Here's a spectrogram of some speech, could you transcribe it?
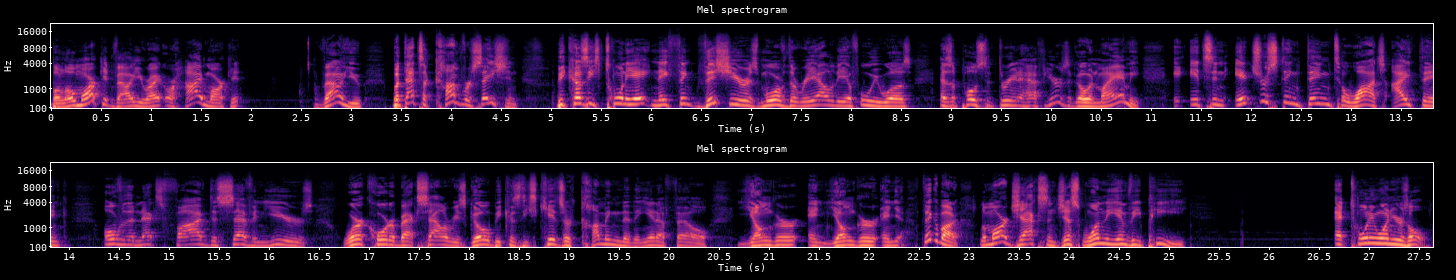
below market value right or high market value, but that's a conversation because he's 28 and they think this year is more of the reality of who he was as opposed to three and a half years ago in Miami. It's an interesting thing to watch, I think, over the next five to seven years where quarterback salaries go because these kids are coming to the NFL younger and younger. And y- think about it Lamar Jackson just won the MVP at 21 years old.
